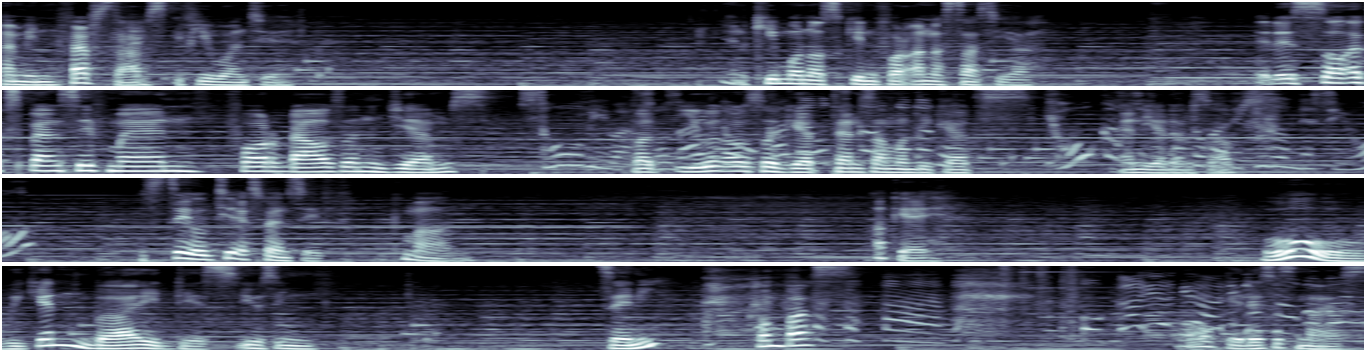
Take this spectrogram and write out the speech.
I mean 5 stars if you want to. And kimono skin for Anastasia. It is so expensive man, 4000 gems. But you will also get 10 summon tickets and the other subs. It's still too expensive, come on. Okay. Oh, we can buy this using Zeni? Compass? Okay, this is nice.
